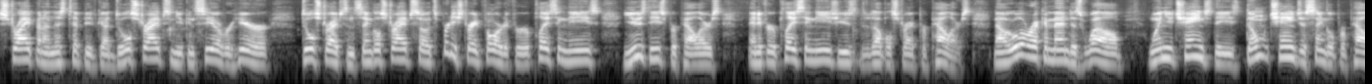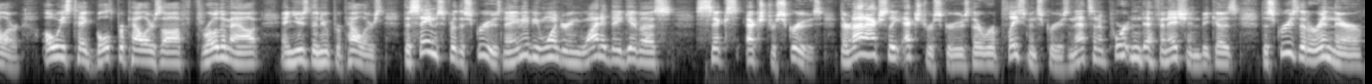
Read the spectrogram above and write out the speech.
stripe and on this tip, you've got dual stripes. And you can see over here, dual stripes and single stripes. So it's pretty straightforward. If you're replacing these, use these propellers. And if you're replacing these, use the double stripe propellers. Now, I will recommend as well, when you change these, don't change a single propeller. Always take both propellers off, throw them out, and use the new propellers. The same's for the screws. Now, you may be wondering, why did they give us six extra screws? They're not actually extra screws, they're replacement screws. And that's an important definition because the screws that are in there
